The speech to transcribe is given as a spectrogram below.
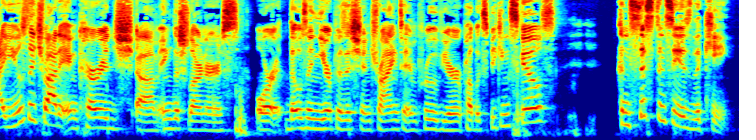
I usually try to encourage um, English learners or those in your position trying to improve your public speaking skills. Consistency is the key,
